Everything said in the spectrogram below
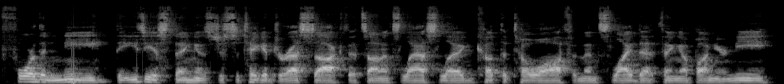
for the knee, the easiest thing is just to take a dress sock that's on its last leg, cut the toe off, and then slide that thing up on your knee.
